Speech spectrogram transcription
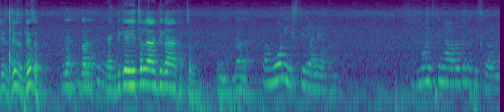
দেখছ? দেখছ দেখছ একদিকে ই চলে একদিকে আর হাত চলে। ওর মন স্থির হয় না এখন। মন স্থির না হওয়া পর্যন্ত কিছু হবে না।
